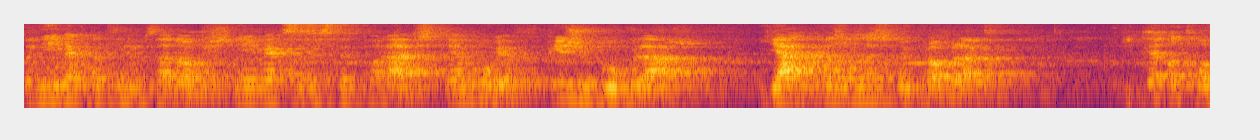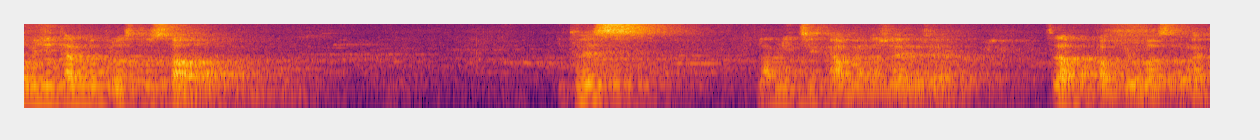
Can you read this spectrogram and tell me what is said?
no nie wiem jak na tym zarobić, nie wiem jak sobie z tym poradzić. Ja mówię, wpisz w Google'a jak rozwiązać twój problem. I te odpowiedzi tam po prostu są. To jest dla mnie ciekawe narzędzie. Co tam chłopaki u was słychać?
